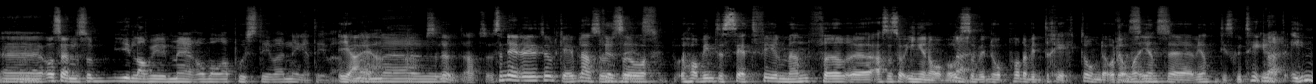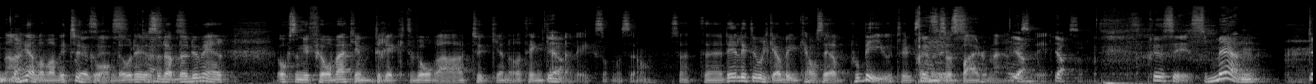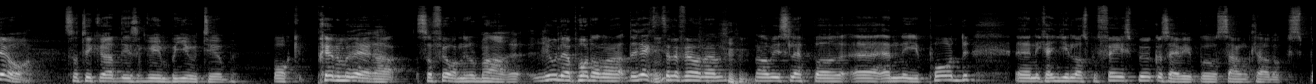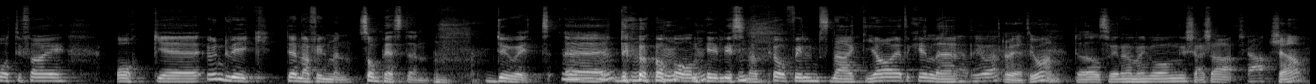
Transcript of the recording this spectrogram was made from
Ja. Eh, och sen så gillar vi mer att vara positiva än negativa. Ja, Men, ja. eh, Absolut, absolut. Sen är det lite olika. Ibland så, så har vi inte sett filmen för, eh, alltså så ingen av oss. Nej. Så vi, då poddar vi direkt om det och då har vi inte, vi har inte diskuterat Nej. innan Nej. heller vad vi tycker Precis. om det. Och det, så där blir det mer också ni får verkligen direkt våra tycken och tänkande liksom och så. Så att det är lite olika. Vi kanske ser på bio till exempel, Precis. så Spiderman Ja, och så vidare. ja. Precis. Men Mm. då så tycker jag att ni ska gå in på YouTube och prenumerera så får ni de här roliga poddarna direkt Mm. i telefonen när vi släpper eh, en ny podd. Eh, ni kan gilla oss på Facebook och så är vi på Soundcloud och Spotify. Och eh, undvik denna filmen som pesten. Do it. Mm. Eh, då har ni lyssnat på Filmsnack. Jag heter Krille. Jag heter Johan. Och jag heter Johan. Då hörs vi en annan gång. Tja tja. Tja. Tja.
